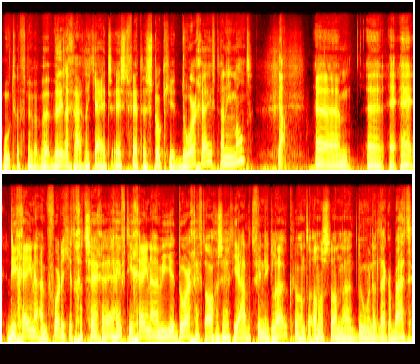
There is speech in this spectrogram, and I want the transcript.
moet, of we willen graag dat jij het vette stokje doorgeeft aan iemand. Ja. Uh, diegene, en voordat je het gaat zeggen, heeft diegene aan wie je het doorgeeft al gezegd: Ja, dat vind ik leuk, want anders dan doen we dat lekker buiten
